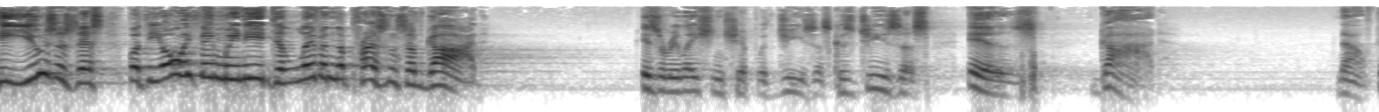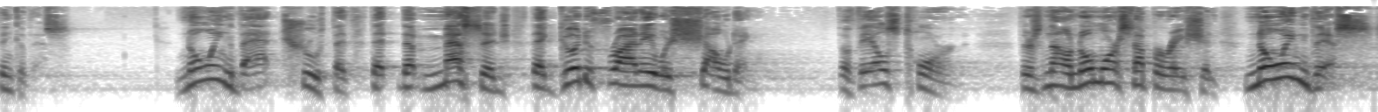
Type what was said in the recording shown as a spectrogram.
He uses this, but the only thing we need to live in the presence of God is a relationship with Jesus because Jesus is God. Now think of this. Knowing that truth, that, that, that message that Good Friday was shouting, the veil's torn. There's now no more separation. Knowing this,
